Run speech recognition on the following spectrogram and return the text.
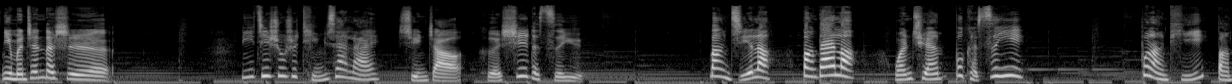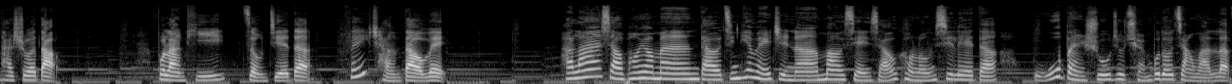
你们真的是……”尼基叔叔停下来寻找合适的词语。棒极了，棒呆了，完全不可思议。布朗提帮他说道：“布朗提总结的非常到位。”好啦，小朋友们，到今天为止呢，冒险小恐龙系列的五本书就全部都讲完了。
